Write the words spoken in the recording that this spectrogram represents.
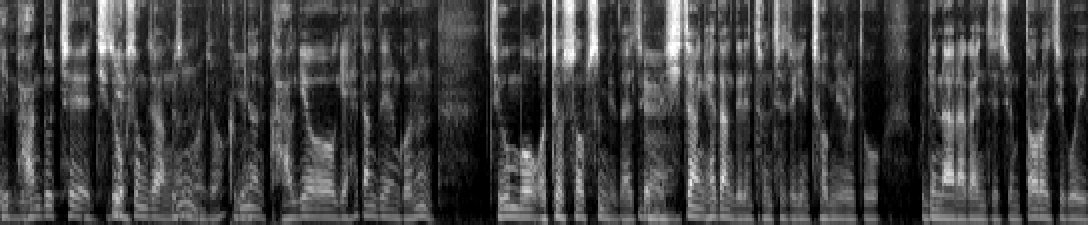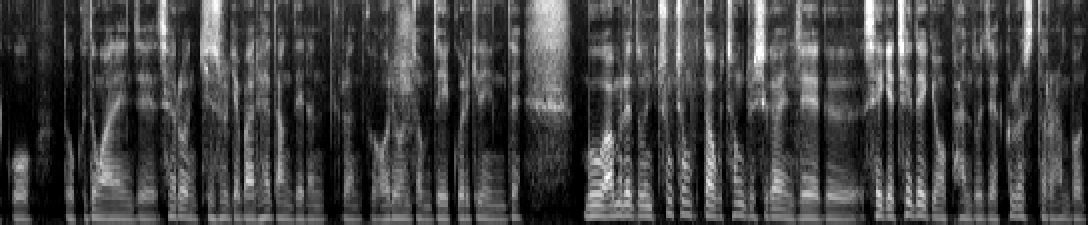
이 반도체 지속 예, 성장은 먼저. 금년 가격에 해당되는 거는 지금 뭐 어쩔 수 없습니다. 지금 네. 시장에 해당되는 전체적인 점유율도 우리나라가 이제 지금 떨어지고 있고 또 그동안에 이제 새로운 기술 개발에 해당되는 그런 그 어려운 점도 있고 이렇게 돼 있는데 뭐 아무래도 충청북도하고 청주시가 이제 그 세계 최대 규모 반도체 클러스터를 한번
